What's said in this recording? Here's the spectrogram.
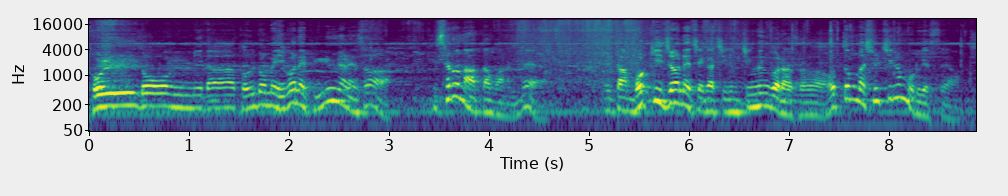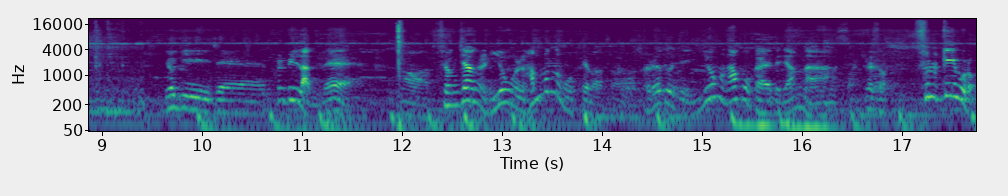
돌돔입니다. 돌돔에 이번에 비빔면에서 새로 나왔다고 하는데 일단 먹기 전에 제가 지금 찍는 거라서 어떤 맛일지는 모르겠어요. 여기 이제 풀빌라인데 어, 수영장을 이용을 한 번도 못 해봐서 그래도 이제 이용은 하고 가야 되지 않나. 그래서 술 게임으로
